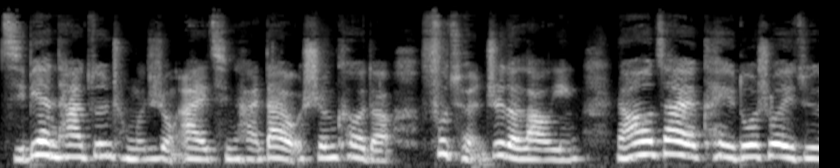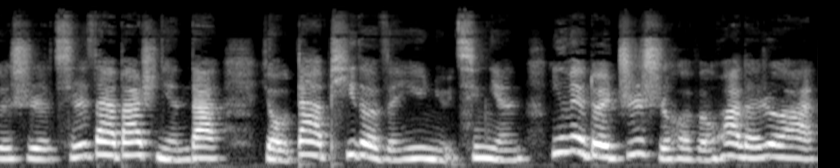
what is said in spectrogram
即便她遵从的这种爱情还带有深刻的父权制的烙印。然后再可以多说一句的是，其实，在八十年代，有大批的文艺女青年，因为对知识和文化的热爱，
